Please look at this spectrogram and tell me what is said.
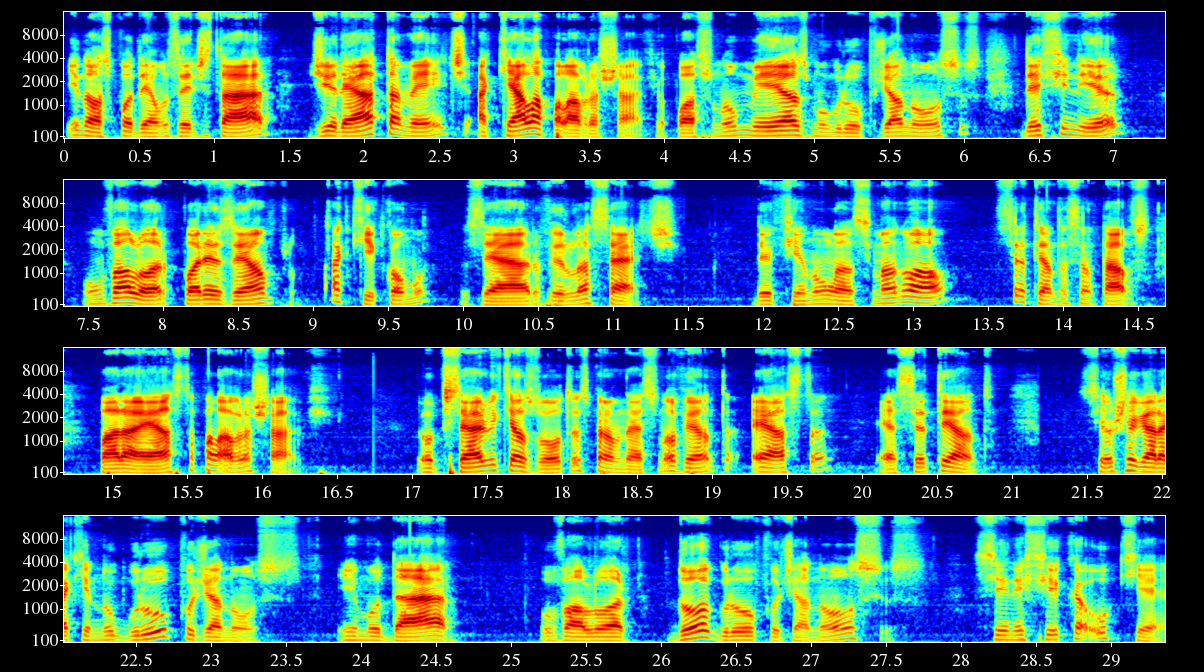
E nós podemos editar diretamente aquela palavra-chave. Eu posso, no mesmo grupo de anúncios, definir um valor, por exemplo, aqui como 0,7. Defino um lance manual, 70 centavos, para esta palavra-chave. Observe que as outras permanecem 90, esta é 70. Se eu chegar aqui no grupo de anúncios e mudar o valor do grupo de anúncios, significa o quê?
